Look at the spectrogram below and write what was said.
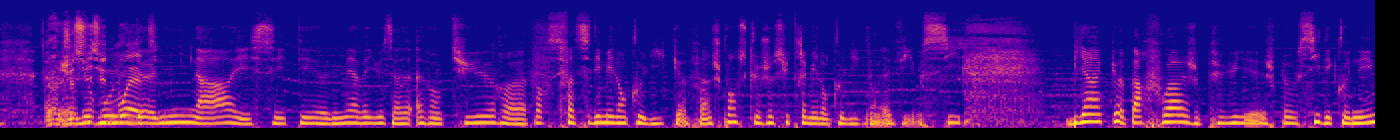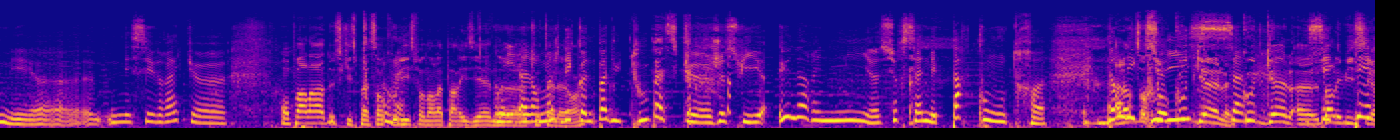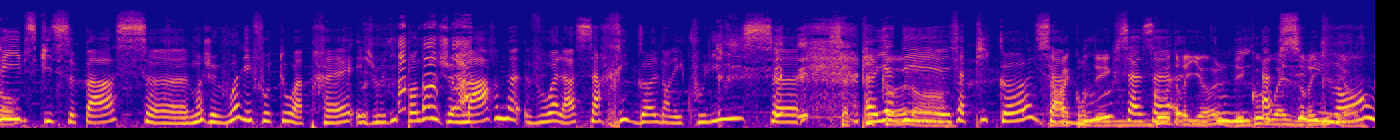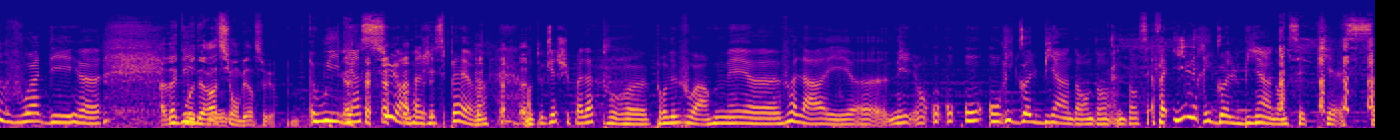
Ah, euh, je le suis une rôle mouette. de Nina et c'était une merveilleuse a- aventure. euh, force- Enfin, c'est des mélancoliques. Enfin, je pense que je suis très mélancolique dans la vie aussi. Bien que parfois je peux, je peux aussi déconner, mais euh, mais c'est vrai que On parlera de ce qui se passe en Ouais. coulisses pendant la parisienne. oui, euh, alors tout moi à je déconne pas du tout parce que je suis une heure et demie euh, sur scène, mais par contre, dans Alors les coulisses, coup de gueule, coup de gueule euh, dans c'est l'émission. terrible ce qui se passe. Euh, moi, je vois les photos après et je me dis pendant que je marne, voilà, ça rigole dans les coulisses. Ça Il y a picole, des, hein. ça picole, ça, Ça raconte des ça, ça, gaudrioles, des gauloiseries. Absolument, on voit des. Avec des- modération, bien sûr. oui, bien sûr. J'espère. En tout cas, je suis pas là pour euh, pour le voir. Mais euh, voilà. Et euh, mais on, on- on, on rigole bien dans dans, dans ces- enfin, il rigole bien dans cette pièce.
